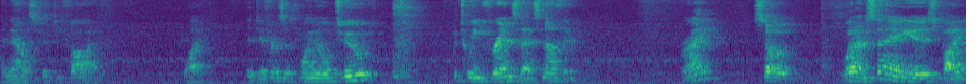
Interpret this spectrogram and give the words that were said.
and now it's 55. Like the difference of 0.02 between friends that's nothing. Right? So what I'm saying is by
